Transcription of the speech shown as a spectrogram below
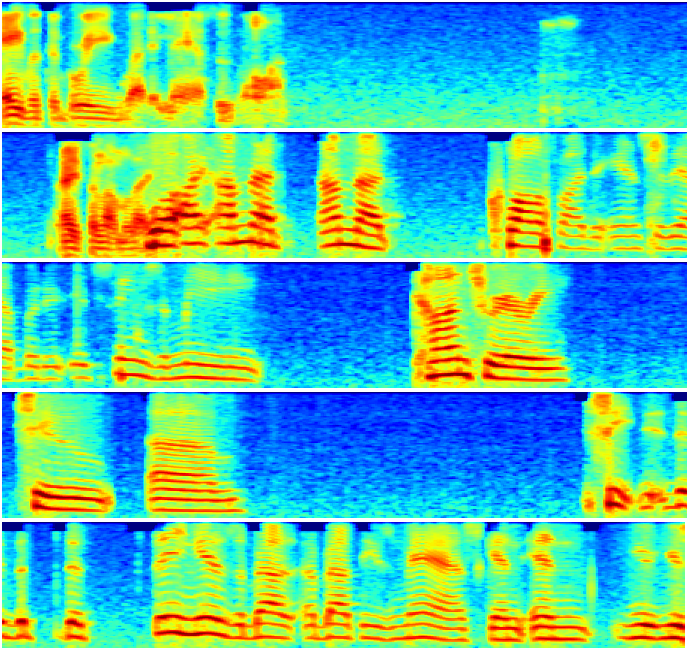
able to breathe while the mask is on? Well, I, I'm not. I'm not qualified to answer that, but it, it seems to me contrary to um, see the, the the thing is about about these masks and and you, you're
